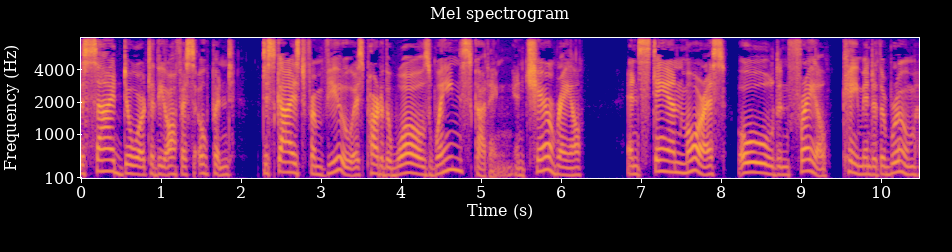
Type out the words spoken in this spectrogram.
The side door to the office opened, disguised from view as part of the wall's wainscoting and chair rail, and Stan Morris, old and frail, came into the room.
